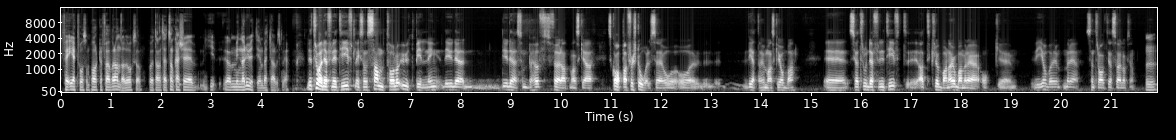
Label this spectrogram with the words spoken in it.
för er två som parter för varandra då också på ett annat sätt som kanske mynnar ut i en bättre arbetsmiljö? Det tror jag definitivt. Liksom, samtal och utbildning, det är ju det, det, är det som behövs för att man ska skapa förståelse och, och veta hur man ska jobba. Eh, så jag tror definitivt att klubbarna jobbar med det och eh, vi jobbar med det centralt i SHL också. Mm.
